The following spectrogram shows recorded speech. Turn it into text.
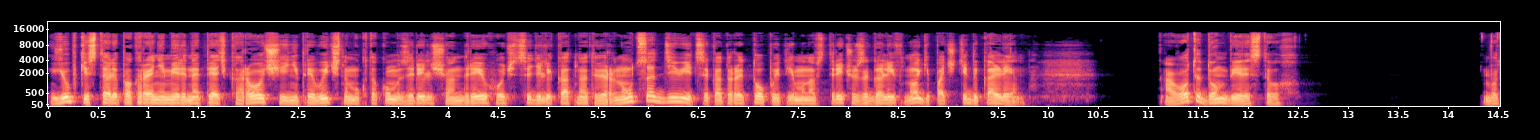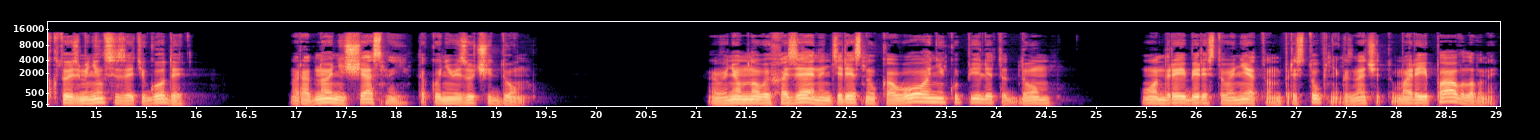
юбки стали, по крайней мере, на пять короче, и непривычному к такому зрелищу Андрею хочется деликатно отвернуться от девицы, которая топает ему навстречу, заголив ноги почти до колен. А вот и дом Берестовых. Вот кто изменился за эти годы? Родной, несчастный, такой невезучий дом. В нем новый хозяин. Интересно, у кого они купили этот дом? У Андрея Берестова нет, он преступник, значит, у Марии Павловны.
